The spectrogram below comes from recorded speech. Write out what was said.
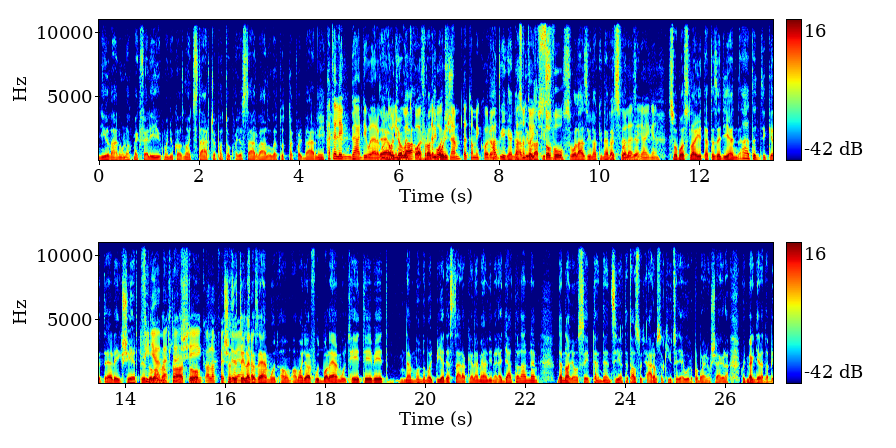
nyilvánulnak meg feléjük mondjuk az nagy sztárcsapatok, vagy a sztárválogatottak, vagy bármi. Hát elég Guardiolára gondolni múltkor, a de bocs, is, nem? Tehát amikor hát igen, Guardiola, aki Szovó, Szvolázinak nevezte, Szvolázi, ugye, ja, igen. Szoboszlai, tehát ez egy ilyen, hát egy elég sértő dolognak tartom. És azért tényleg csak... az elmúlt, a, a magyar futball elmúlt hét évét, nem mondom, hogy piedesztára kell emelni, mert egyáltalán nem, de nagyon szép tendencia. Tehát az, hogy háromszor kijutsz egy Európa bajnokságra, hogy megnyered a B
